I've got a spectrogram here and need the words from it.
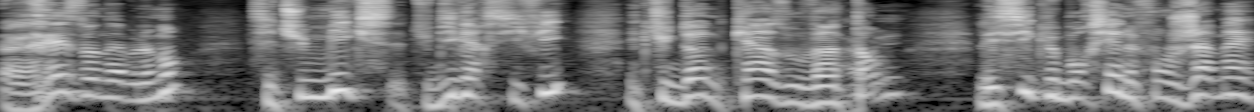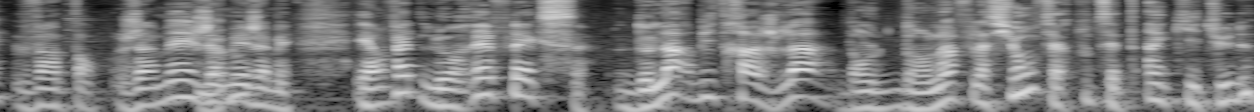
raisonnablement, si tu mixes, tu diversifies et que tu donnes 15 ou 20 Ah ans, oui. les cycles boursiers ne font jamais 20 ans. Jamais, jamais, jamais. Et en fait, le réflexe de l'arbitrage là, dans, l'inflation, c'est-à-dire toute cette inquiétude,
